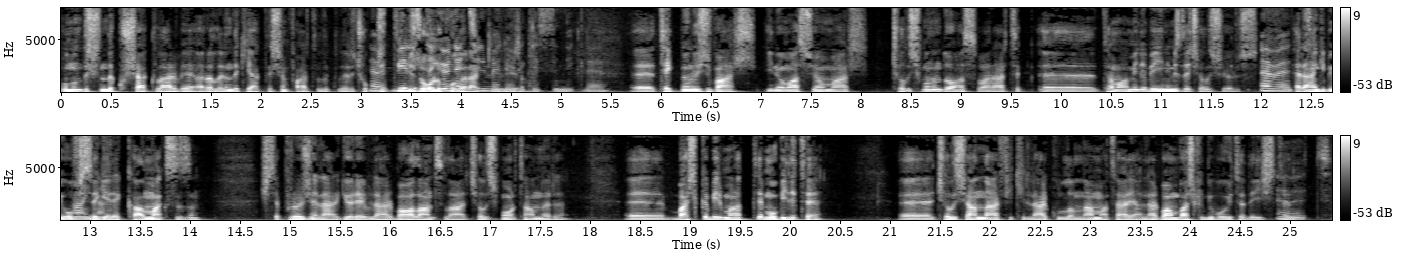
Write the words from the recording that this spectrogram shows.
onun dışında kuşaklar ve aralarındaki yaklaşım farklılıkları çok evet, ciddi bir zorluk olarak geliyor. kesinlikle. Ee, teknoloji var, inovasyon var, çalışmanın doğası var. Artık e, tamamıyla beynimizle çalışıyoruz. Evet. Herhangi bir ofise Aynen. gerek kalmaksızın. İşte projeler, görevler, bağlantılar, çalışma ortamları. Ee, başka bir madde mobilite. Ee, çalışanlar, fikirler, kullanılan materyaller bambaşka bir boyuta değişti. Evet.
